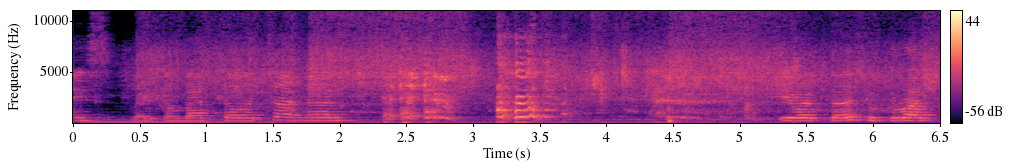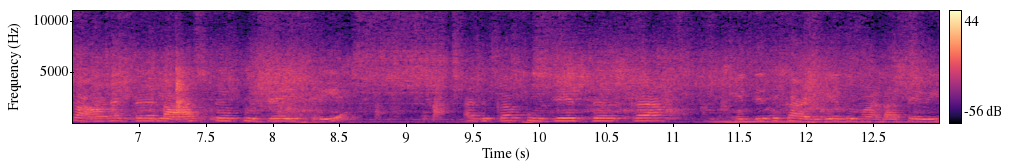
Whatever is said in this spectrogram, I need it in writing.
Guys welcome back to our channel ಇವತ್ತು ಶುಕ್ರವಾರ ಶ್ರಾವಣದ ಲಾಸ್ಟ್ ಪೂಜೆ ಐತ್ರಿ. ಅದಕ್ಕೆ ಪೂಜೆ ಇದ್ದಕ್ಕೆ ಇದ್ದಿದ್ದಕ್ಕೆ ಅಡುಗೆದು ಮಾಡತ್ತೇವಿ.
